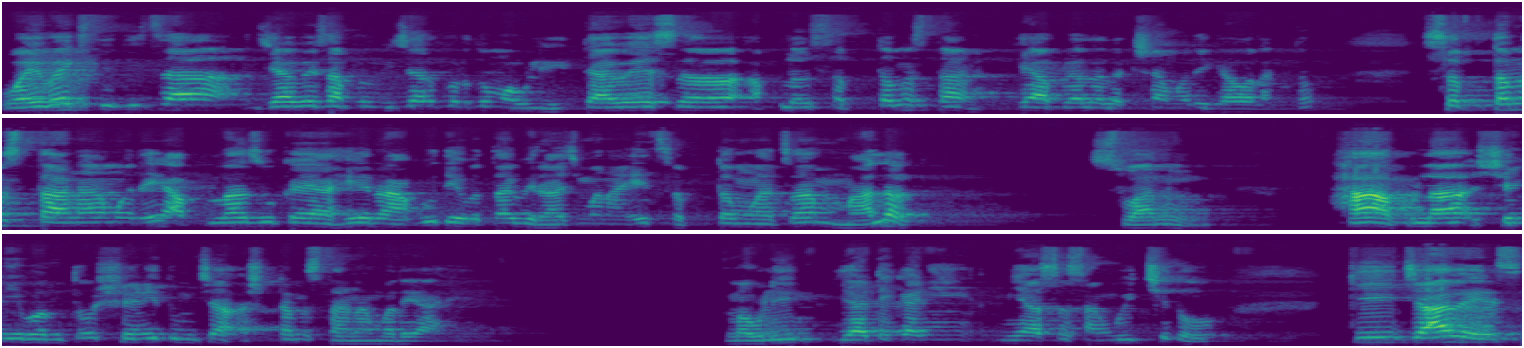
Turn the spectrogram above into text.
वैवाहिक स्थितीचा ज्यावेळेस आपण विचार करतो माऊली त्यावेळेस आपलं सप्तम स्थान हे आपल्याला लक्षामध्ये घ्यावं लागतं. सप्तम स्थानामध्ये आपला जो काही आहे राहू देवता विराजमान आहे सप्तमाचा मालक स्वामी. हा आपला शनी बनतो. शनी तुमच्या अष्टम स्थानामध्ये आहे. मौली या ठिकाणी मी असं सांगू इच्छितो की ज्यावेळेस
